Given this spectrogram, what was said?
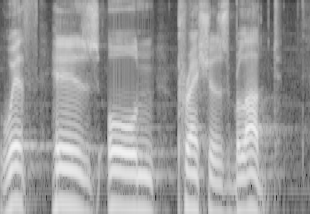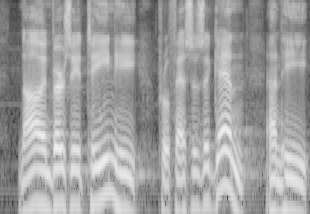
with his own precious blood. Now, in verse 18, he professes again, and he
